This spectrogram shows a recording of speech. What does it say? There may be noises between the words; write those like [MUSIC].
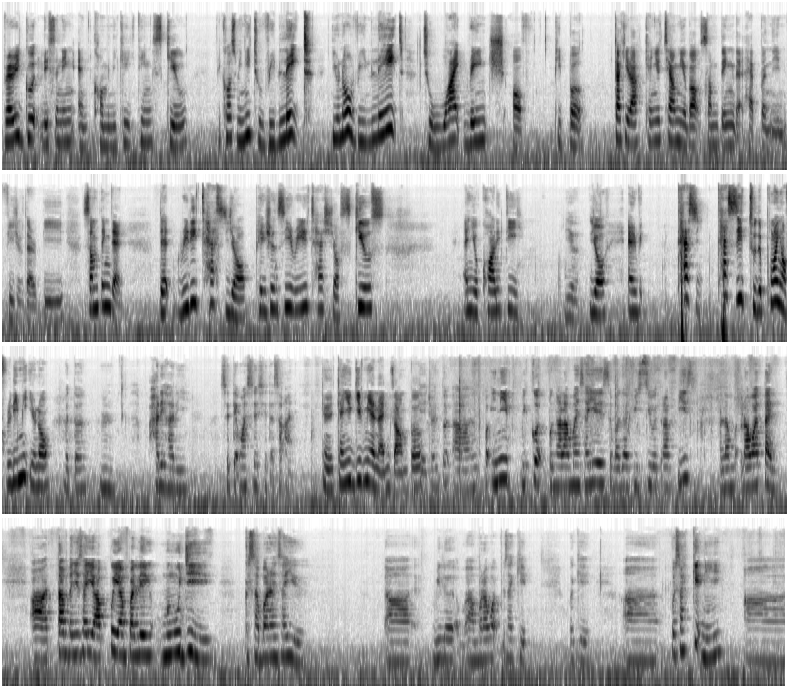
very good listening and communicating skill because we need to relate you know relate to wide range of people kakira can you tell me about something that happened in physiotherapy something that that really tests your patience really tests your skills and your quality Ya, your and test test it to the point of limit you know betul. Hmm. Hari-hari. Setiap masa tak saat. Can, can you give me an example? Okay, contoh uh, ini ikut pengalaman saya sebagai fisioterapis dalam rawatan. Uh, Tam tanya saya apa yang paling menguji kesabaran saya uh, bila uh, merawat pesakit. Okey. Uh, pesakit ni uh,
